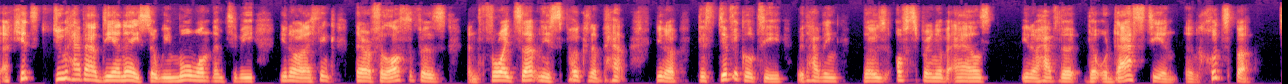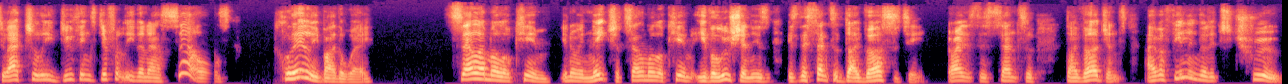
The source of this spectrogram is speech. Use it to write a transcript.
Our kids do have our DNA, so we more want them to be, you know, and I think there are philosophers, and Freud certainly has spoken about, you know, this difficulty with having those offspring of ours, you know, have the, the audacity and, and chutzpah to actually do things differently than ourselves. Clearly, by the way, Tzelem Elokim, you know, in nature, Tzelem Elokim, evolution is is this sense of diversity, right? It's this sense of divergence. I have a feeling that it's true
